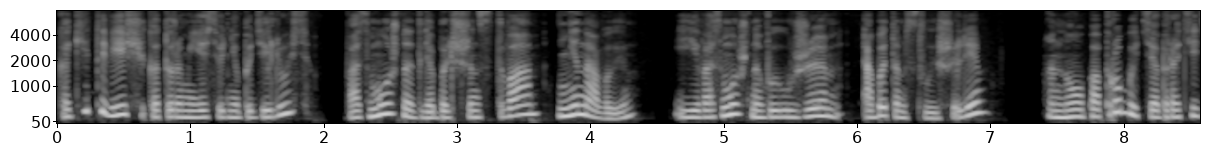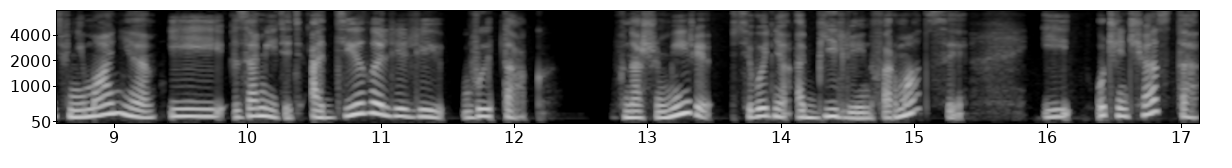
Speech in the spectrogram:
Какие-то вещи, которыми я сегодня поделюсь, возможно, для большинства не новы, и, возможно, вы уже об этом слышали, но попробуйте обратить внимание и заметить, а делали ли вы так? В нашем мире сегодня обилие информации, и очень часто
